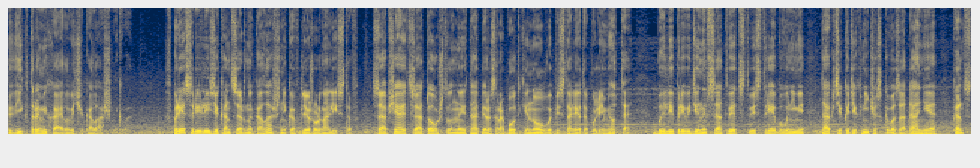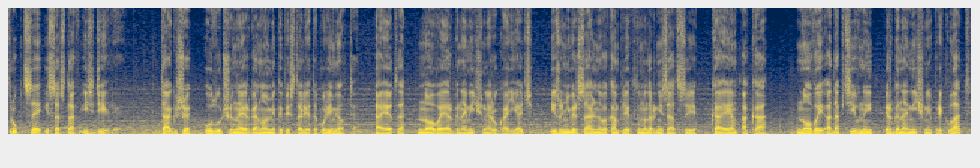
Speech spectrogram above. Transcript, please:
Виктора Михайловича Калашникова. В пресс-релизе концерна «Калашников» для журналистов сообщается о том, что на этапе разработки нового пистолета-пулемета были приведены в соответствии с требованиями тактико-технического задания конструкция и состав изделия. Также улучшена эргономика пистолета-пулемета, а это новая эргономичная рукоять из универсального комплекта модернизации КМАК, новый адаптивный эргономичный приклад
